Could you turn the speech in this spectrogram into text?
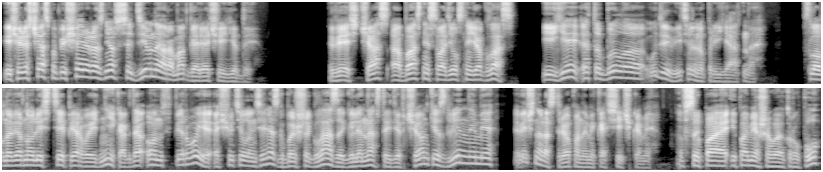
и через час по пещере разнесся дивный аромат горячей еды. Весь час Аббас не сводил с нее глаз, и ей это было удивительно приятно. Словно вернулись те первые дни, когда он впервые ощутил интерес к большеглазой голенастой девчонке с длинными, вечно растрепанными косичками. Всыпая и помешивая крупу,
